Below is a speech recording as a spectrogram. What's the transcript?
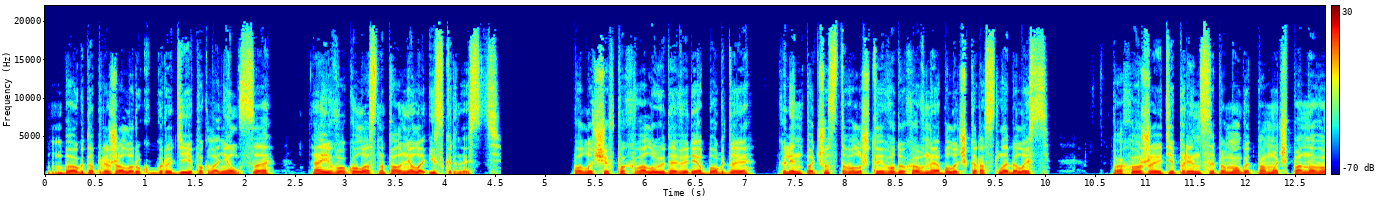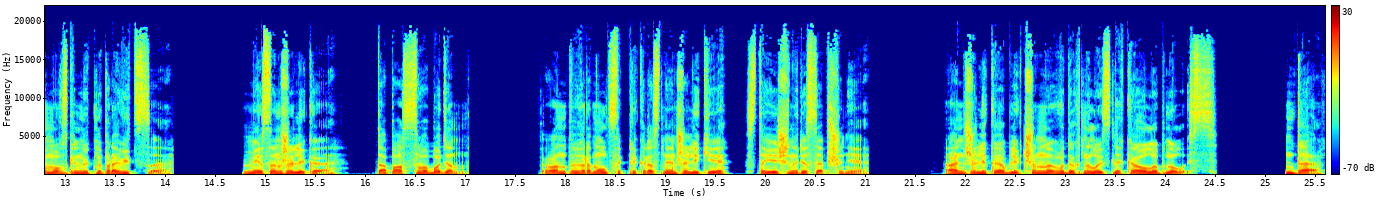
Богда прижал руку к груди и поклонился, а его голос наполняла искренность. Получив похвалу и доверие Богды, Клин почувствовал, что его духовная оболочка расслабилась. Похоже, эти принципы могут помочь по-новому взглянуть на провидца. «Мисс Анжелика, Топас свободен?» Он повернулся к прекрасной Анжелике, стоящей на ресепшене. Анжелика облегченно выдохнула и слегка улыбнулась. «Да».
